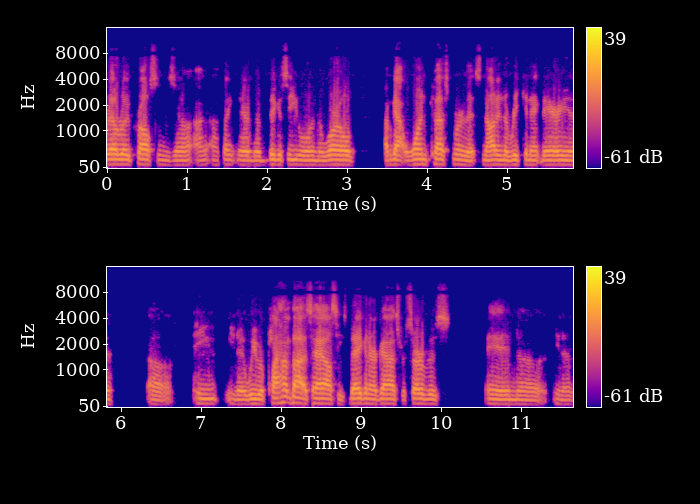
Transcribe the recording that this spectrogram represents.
railroad crossings. Uh, I, I, think they're the biggest evil in the world. I've got one customer that's not in the reconnect area. Uh, he, you know, we were plowing by his house. He's begging our guys for service, and uh, you know,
